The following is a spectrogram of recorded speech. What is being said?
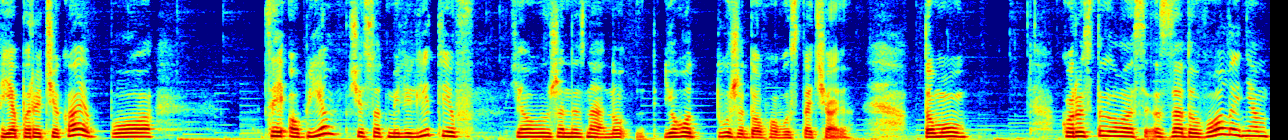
я перечекаю, бо цей об'єм 600 мл, я вже не знаю, ну його дуже довго вистачає. Тому користуюся задоволенням,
